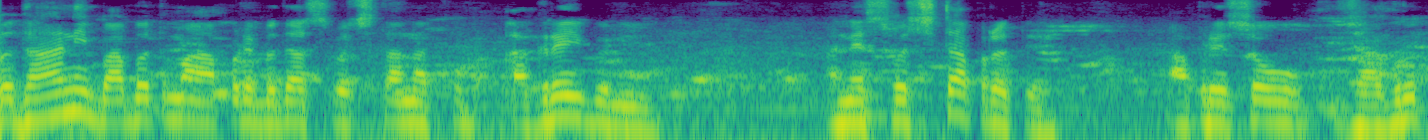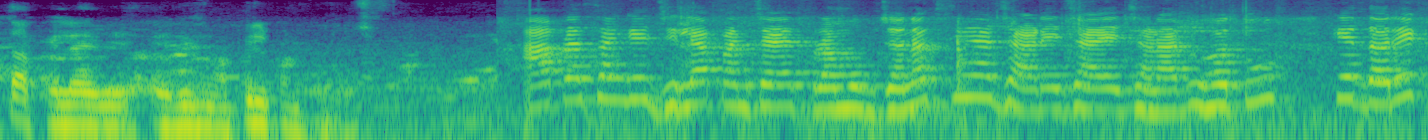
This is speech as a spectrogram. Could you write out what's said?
બધાની બાબતમાં આપણે બધા સ્વચ્છતાના ખૂબ આગ્રહી બનીએ અને સ્વચ્છતા પ્રત્યે આપણે સૌ જાગૃતતા ફેલાવી એવી હું અપીલ પણ કરું છું. આ પ્રસંગે જિલ્લા પંચાયત પ્રમુખ જનકસિંહ જાડેજાએ જણાવ્યું હતું કે દરેક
